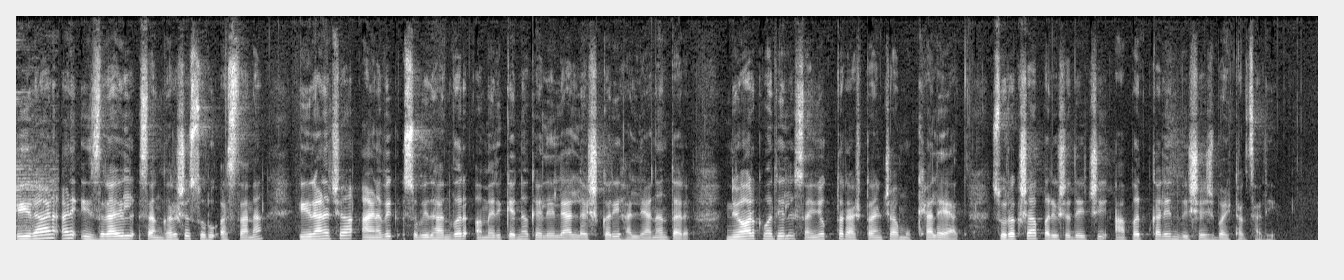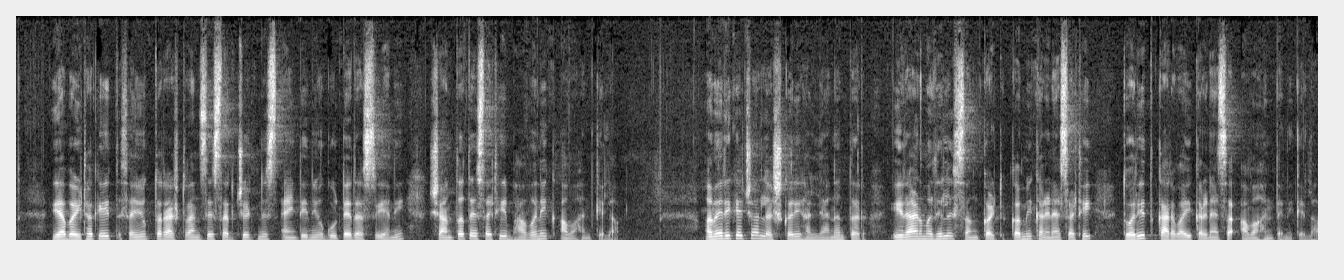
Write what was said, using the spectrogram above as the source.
इराण आणि इस्रायल संघर्ष सुरू असताना इराणच्या आण्विक सुविधांवर अमेरिकेनं केलेल्या लष्करी हल्ल्यानंतर न्यूयॉर्कमधील संयुक्त राष्ट्रांच्या मुख्यालयात सुरक्षा परिषदेची आपत्कालीन विशेष बैठक झाली. या बैठकीत संयुक्त राष्ट्रांचे सरचिटणीस अँटोनिओ गुटेरस यांनी शांततेसाठी भावनिक आवाहन केलं. अमेरिकेच्या लष्करी हल्ल्यानंतर इराणमधील संकट कमी करण्यासाठी त्वरित कारवाई करण्याचं आवाहन त्यांनी केलं.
